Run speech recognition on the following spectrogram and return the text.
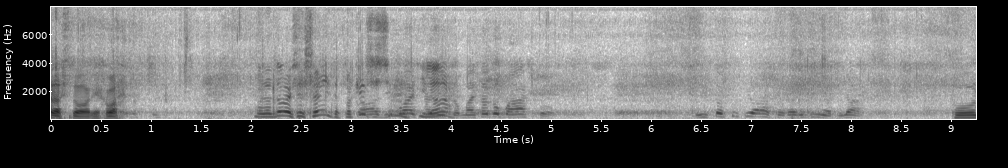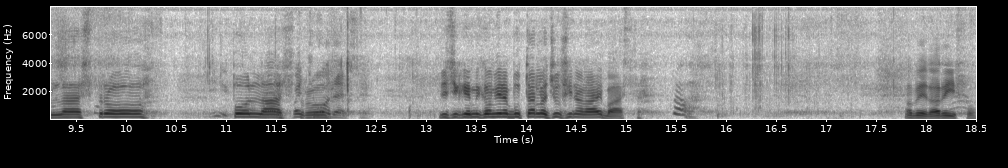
la storia qua? Ma da dove sei salito? Perché No, sei di salito là? salito, ma è stato basso. Mi sto su più alto, da vicino, di là. Pollastro, Fai giù pollastro. adesso. Dici che mi conviene buttarla giù fino a là e basta. No. Vabbè, la rifo.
